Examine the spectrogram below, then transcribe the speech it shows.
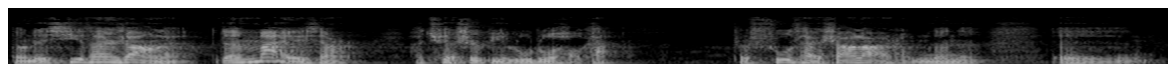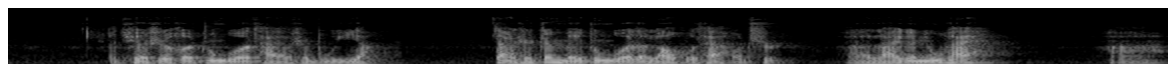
等这西餐上来，这卖相啊，确实比卤煮好看。这蔬菜沙拉什么的呢，呃，确实和中国菜是不一样。但是真没中国的老虎菜好吃啊！来个牛排啊，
